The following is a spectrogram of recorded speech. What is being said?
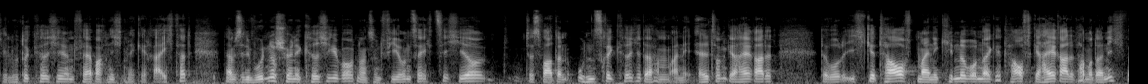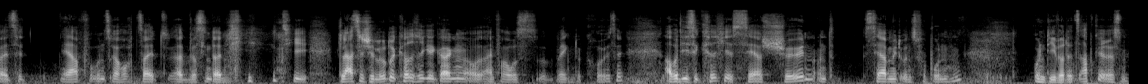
die Lutherkirche in Fellbach nicht mehr gereicht hat. Da haben sie eine wunderschöne Kirche gebaut, 1964 hier. Das war dann unsere Kirche, da haben meine Eltern geheiratet, da wurde ich getauft, meine Kinder wurden da getauft, geheiratet haben wir da nicht, weil sie ja, für unsere Hochzeit, äh, wir sind dann die, die klassische Lutherkirche gegangen, einfach aus wegen der Größe. Aber diese Kirche ist sehr schön und sehr mit uns verbunden. Und die wird jetzt abgerissen.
